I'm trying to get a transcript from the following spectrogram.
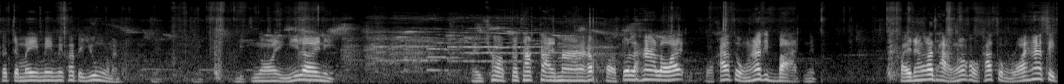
ก็จะไม่ไม่ไม่ค่อยไปยุ่งกับมันบิดงออย่างนี้เลยนี่ รชอบก็ทักทายมาครับ ขอต้นละห้าร้อยขอค่าส่งห้าสิบาทเนี่ยไปทั้งกระถางก็ขอค่าส่งร้อยห้าสิบ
